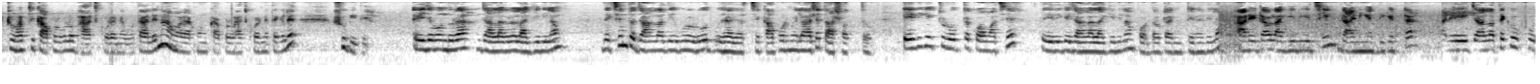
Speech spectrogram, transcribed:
একটু ভাবছি কাপড়গুলো ভাজ করে নেব। তাহলে না আমার এখন কাপড় ভাজ করে নিতে গেলে সুবিধে। এই যে বন্ধুরা, জানলাগুলো লাগিয়ে দিলাম। দেখছেন তো, জানলা দিয়ে পুরো রোদ বোঝা যাচ্ছে, কাপড় মেলা আছে তা সত্ত্বেও। এইদিকে একটু রোদটা কম আছে, তো এদিকে জানলা লাগিয়ে দিলাম, পর্দাও টেনে দিলাম। আর এটাও লাগিয়ে দিয়েছি, ডাইনিংয়ের দিকেরটা। আর এই জানলা থেকেও খুব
